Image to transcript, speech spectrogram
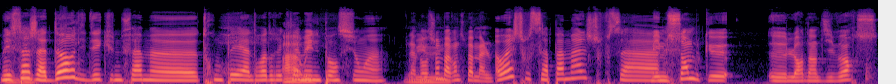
Mais ça, j'adore l'idée qu'une femme euh, trompée a le droit de réclamer Ah oui. une pension. hein. La Oui, pension, oui. par contre, c'est pas mal. Ah ouais, je trouve ça pas mal. Je trouve ça. Mais il me semble que euh, lors d'un divorce,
